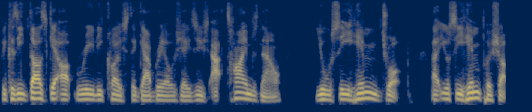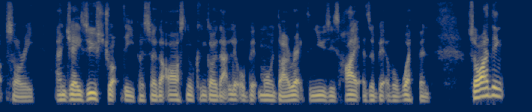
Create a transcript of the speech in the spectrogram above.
because he does get up really close to Gabriel Jesus. At times now, you'll see him drop, uh, you'll see him push up, sorry, and Jesus drop deeper so that Arsenal can go that little bit more direct and use his height as a bit of a weapon. So I think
